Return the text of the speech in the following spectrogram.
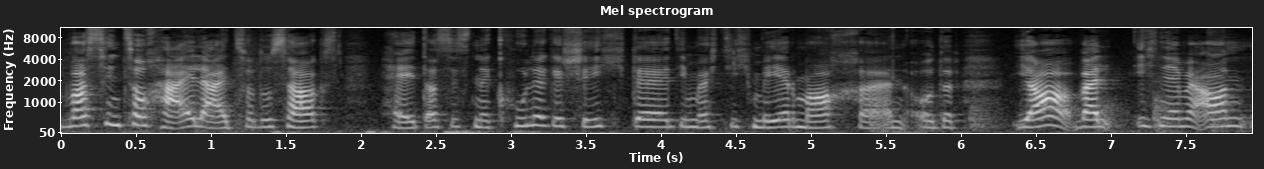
was sind so Highlights, wo du sagst, hey, das ist eine coole Geschichte, die möchte ich mehr machen oder ja, weil ich nehme an,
